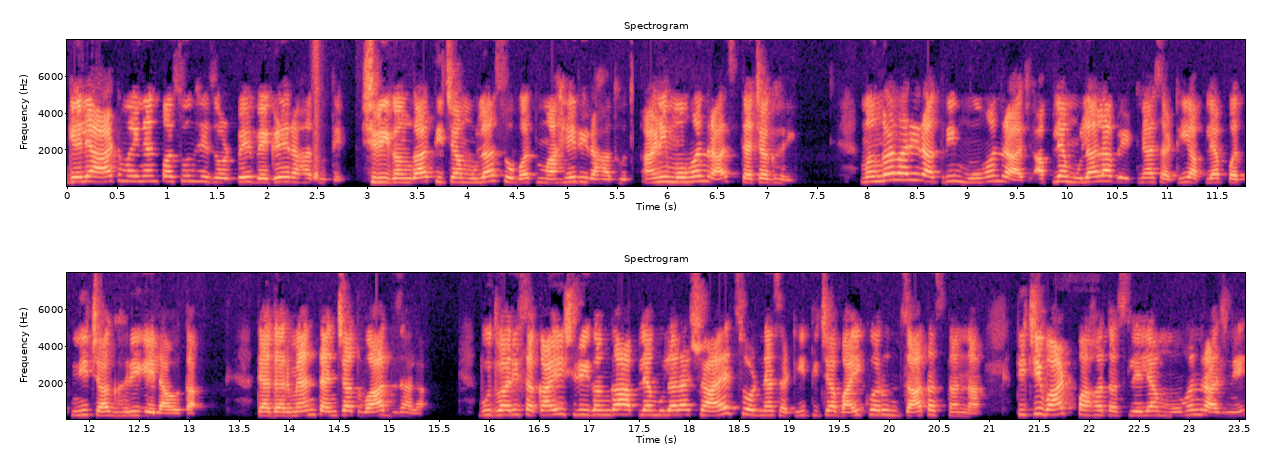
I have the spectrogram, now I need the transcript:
गेल्या आठ महिन्यांपासून हे जोडपे वेगळे राहत होते. श्रीगंगा तिच्या मुलासोबत माहेरी राहत होती आणि मोहनराज त्याच्या घरी. मंगळवारी रात्री मोहनराज आपल्या मुलाला भेटण्यासाठी आपल्या पत्नीच्या घरी गेला होता. त्या दरम्यान त्यांच्यात वाद झाला. बुधवारी सकाळी श्रीगंगा आपल्या मुलाला शाळेत सोडण्यासाठी तिच्या बाईकवरून जात असताना तिची वाट पाहत असलेल्या मोहनराजने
